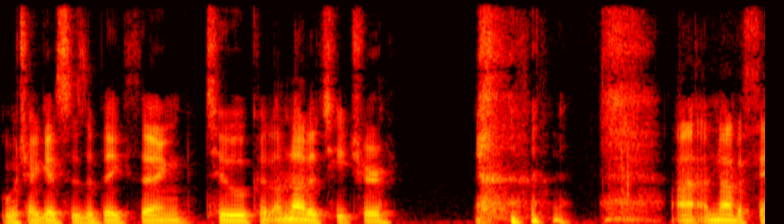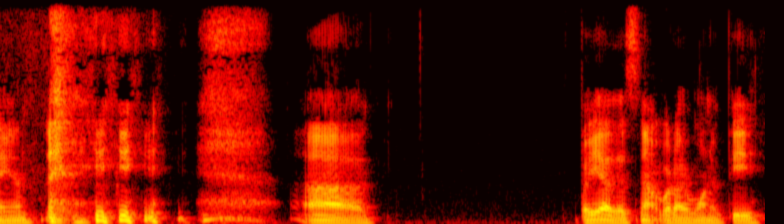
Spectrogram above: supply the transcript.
which I guess is a big thing too cuz I'm not a teacher. I'm not a fan. uh, but yeah, that's not what I want to be.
